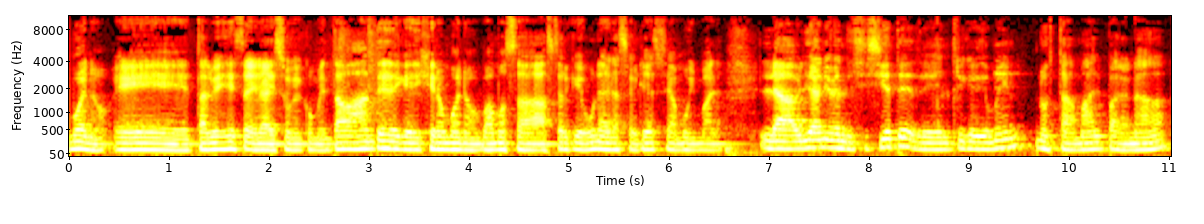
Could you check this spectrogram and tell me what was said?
Bueno, eh, tal vez eso era eso que comentaba antes de que dijeron, bueno, vamos a hacer que una de las habilidades sea muy mala. La habilidad nivel 17 del Trigger Domain no está mal para nada.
